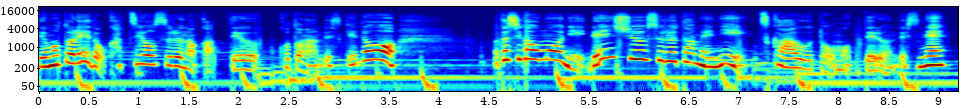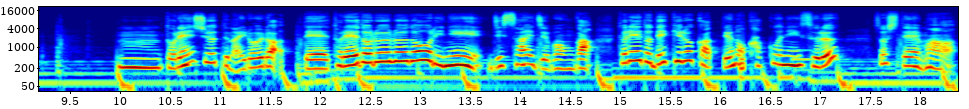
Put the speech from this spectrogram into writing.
デモトレードを活用するのかっていうことなんですけど私が思うに練習するために使うと思ってるんですね。うんと練習っていうのはいろいろあってトレードルール通りに実際自分がトレードできるかっていうのを確認するそしてまあ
